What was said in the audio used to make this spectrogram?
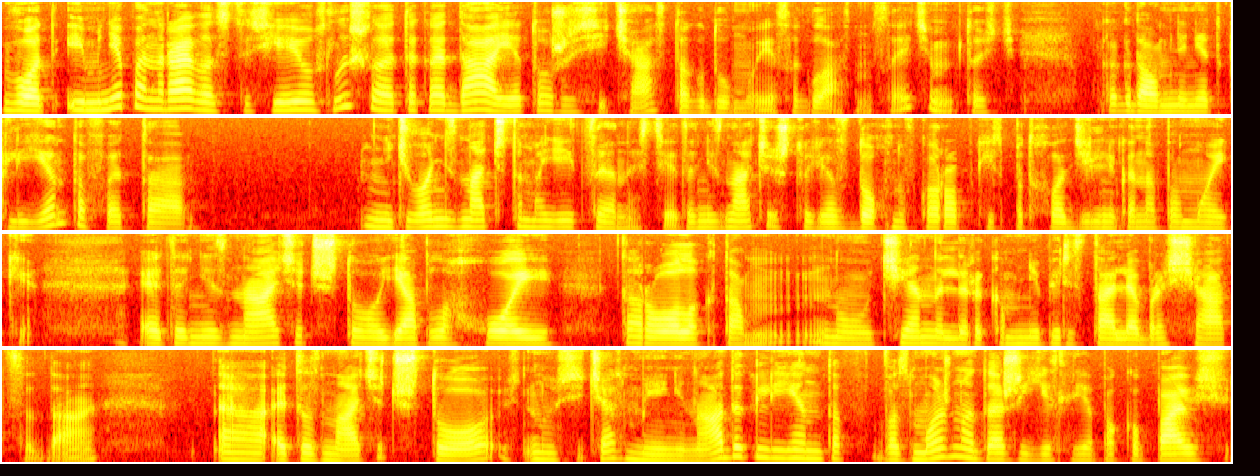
Вот, и мне понравилось, то есть я ее услышала, я такая, да, я тоже сейчас так думаю, я согласна с этим, то есть когда у меня нет клиентов, это ничего не значит о моей ценности. Это не значит, что я сдохну в коробке из-под холодильника на помойке. Это не значит, что я плохой таролог, там, ну, ченнелеры ко мне перестали обращаться, да. А, это значит, что, ну, сейчас мне не надо клиентов. Возможно, даже если я покупаюсь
